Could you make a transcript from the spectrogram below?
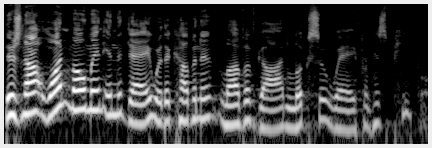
There's not one moment in the day where the covenant love of God looks away from his people.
